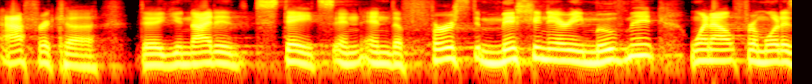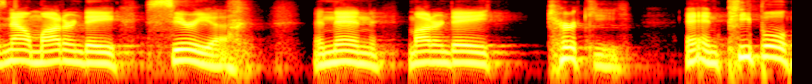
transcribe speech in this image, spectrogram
Africa, the United States. And, and the first missionary movement went out from what is now modern day Syria and then modern day Turkey. And people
